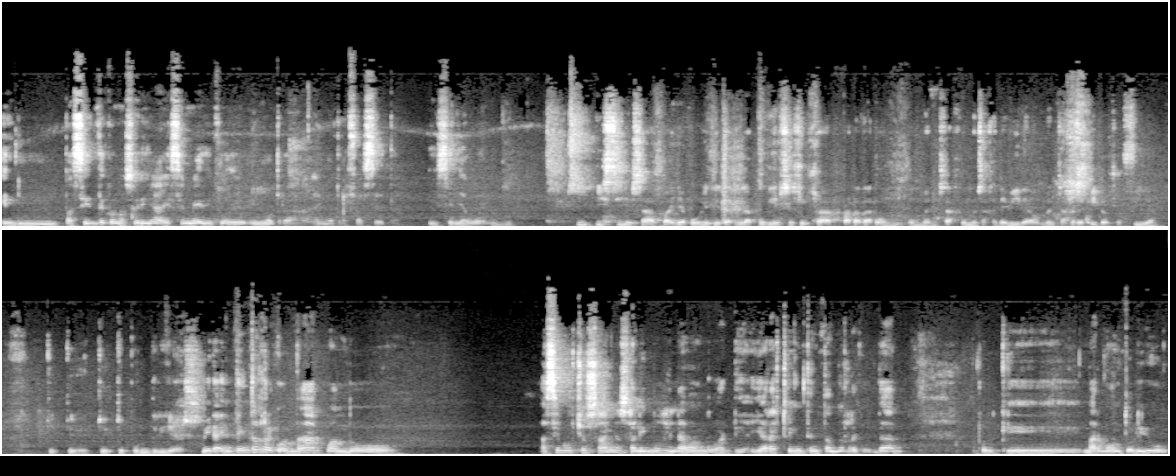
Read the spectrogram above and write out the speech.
el paciente conocería a ese médico en, otra, en otra faceta y sería bueno. Y, si esa valla publicitaria la pudieses usar para dar un, mensaje, un mensaje de vida, un mensaje de filosofía, ¿qué, pondrías? Mira, intento recordar cuando hace muchos años salimos en la vanguardia y ahora estoy intentando recordar porque Mar Montoliu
